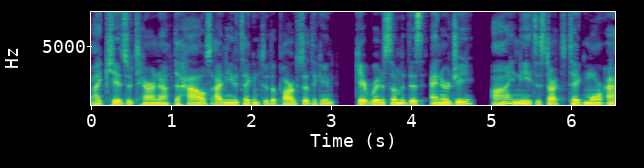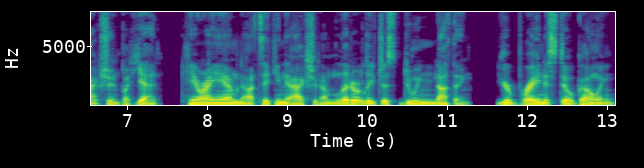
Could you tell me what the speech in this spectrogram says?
My kids are tearing up the house. I need to take them to the park so they can get rid of some of this energy, I need to start to take more action. But yet, here I am not taking the action. I'm literally just doing nothing. Your brain is still going.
